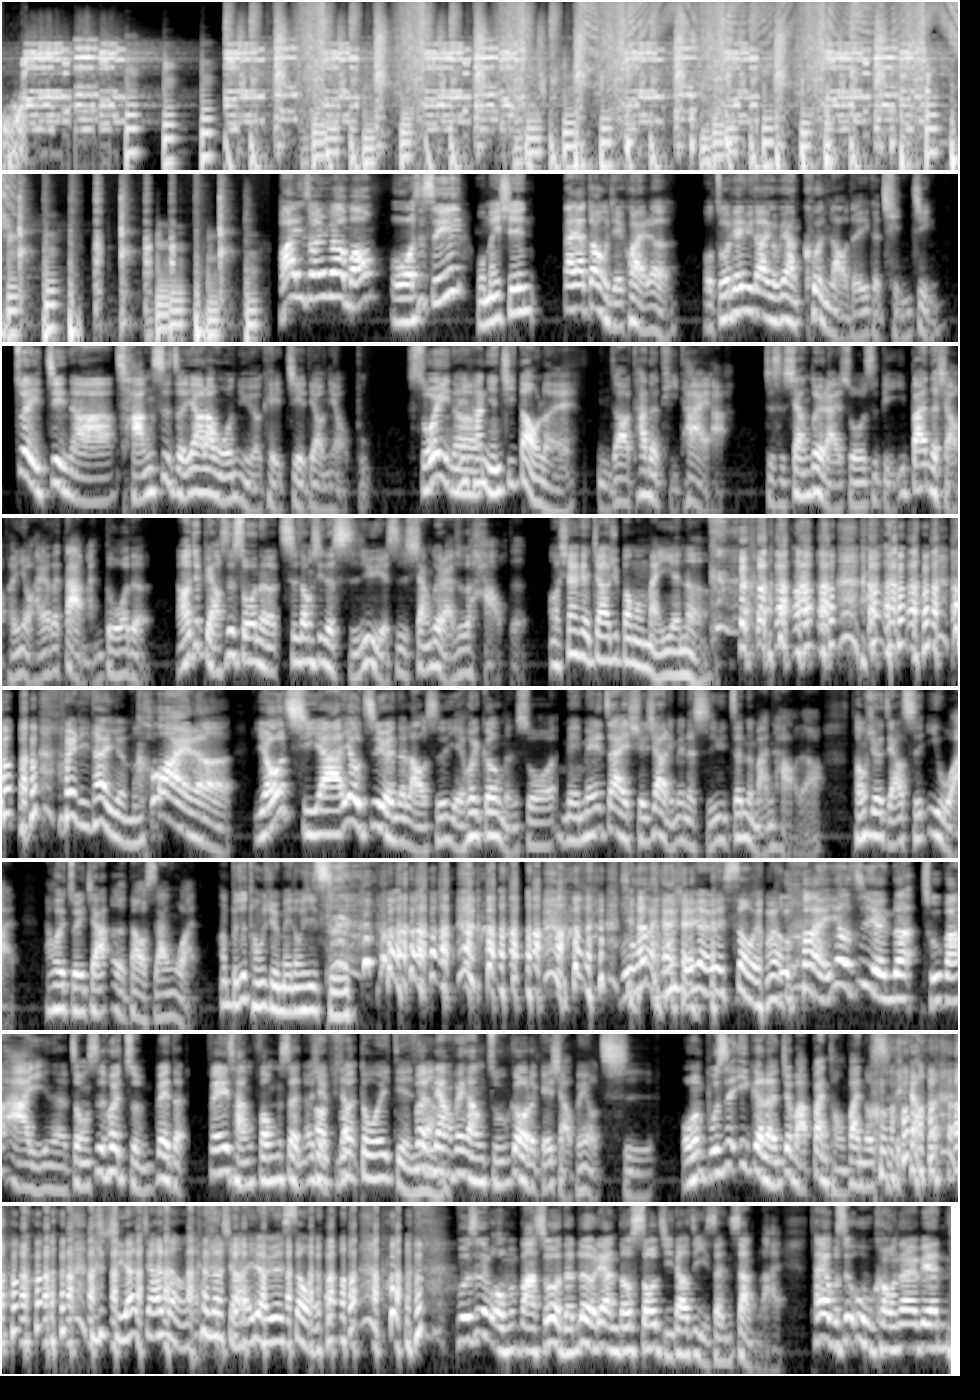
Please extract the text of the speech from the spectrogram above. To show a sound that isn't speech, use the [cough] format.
欢迎收听《朋友萌》，我是十一，我没心。大家端午节快乐！我昨天遇到一个非常困扰的一个情境，最近啊，尝试着要让我女儿可以戒掉尿布，所以呢，她年纪到了，哎，你知道她的体态啊，就是相对来说是比一般的小朋友还要再大蛮多的，然后就表示说呢，吃东西的食欲也是相对来说是好的。哦，现在可以叫他去帮忙买烟了，会离太远吗？快了。尤其啊，幼稚园的老师也会跟我们说，妹妹在学校里面的食欲真的蛮好的啊、哦。同学只要吃一碗，他会追加二到三碗。啊，不是同学没东西吃，[laughs] 不会，同学越来越瘦，有没有？不会，幼稚园的厨房阿姨呢，总是会准备的非常丰盛，而且比较多一点，分量非常足够的给小朋友吃。我们不是一个人就把半桶饭都吃掉了，[laughs] 其他家长看到小孩越来越瘦了，[laughs] 不是我们把所有的热量都收集到自己身上来，他又不是悟空那边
